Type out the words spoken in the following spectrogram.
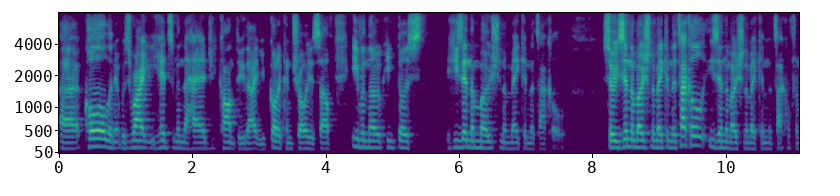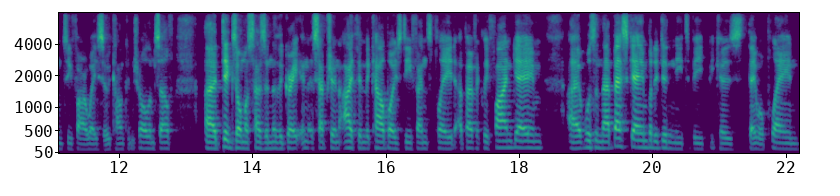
uh, call, and it was right. He hits him in the head. You can't do that. You've got to control yourself, even though he does. He's in the motion of making the tackle. So he's in the motion of making the tackle. He's in the motion of making the tackle from too far away, so he can't control himself. Uh, Diggs almost has another great interception. I think the Cowboys defense played a perfectly fine game. Uh, it wasn't their best game, but it didn't need to be because they were playing.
